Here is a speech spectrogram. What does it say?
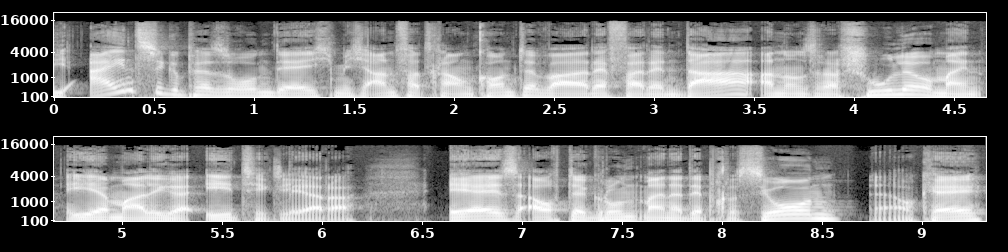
Die einzige Person, der ich mich anvertrauen konnte, war Referendar an unserer Schule und mein ehemaliger Ethiklehrer. Er ist auch der Grund meiner Depression. Ja, okay.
